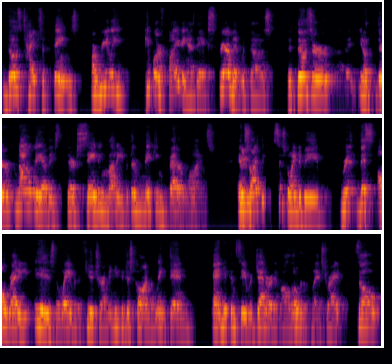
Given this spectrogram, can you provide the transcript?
those types of things are really people are finding as they experiment with those that those are you know they're not only are they they're saving money but they're making better wines and mm. so i think this is going to be this already is the wave of the future i mean you could just go on to linkedin and you can see regenerative all over the place right so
